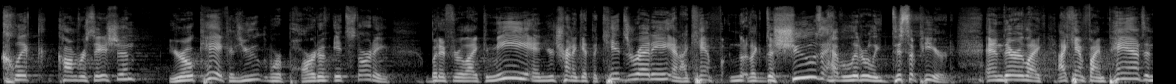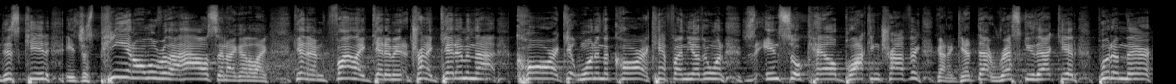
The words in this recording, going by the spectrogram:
click conversation, you're okay because you were part of it starting. But if you're like me and you're trying to get the kids ready and I can't, like the shoes have literally disappeared. And they're like, I can't find pants and this kid is just peeing all over the house and I gotta like get him, finally get him in, trying to get him in that car. I get one in the car, I can't find the other one. Just in SoCal, blocking traffic. Gotta get that, rescue that kid, put him there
